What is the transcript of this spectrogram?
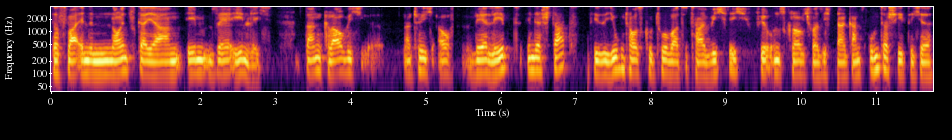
Das war in den 90er Jahren eben sehr ähnlich. Dann glaube ich, natürlich auch, wer lebt in der Stadt. Diese Jugendhauskultur war total wichtig für uns, glaube ich, weil sich da ganz unterschiedliche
